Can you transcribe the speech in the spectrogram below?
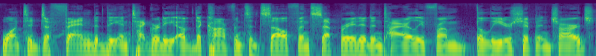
want to defend the integrity of the conference itself and separate it entirely from the leadership in charge.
